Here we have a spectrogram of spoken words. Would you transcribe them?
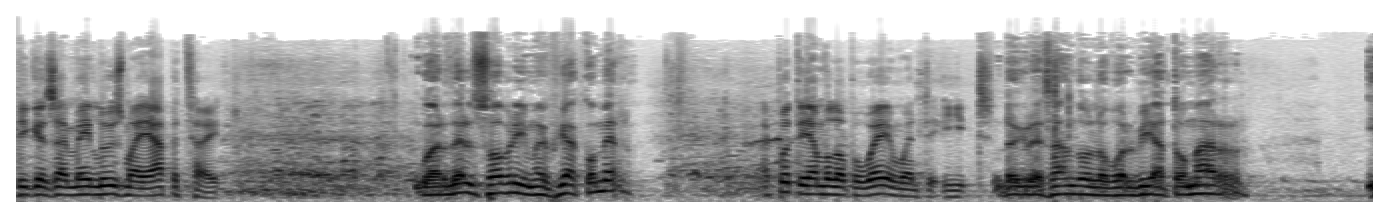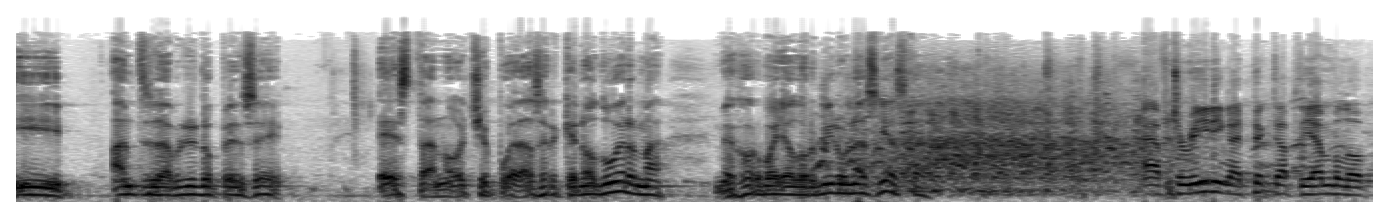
because I may lose my appetite. Guardé el sobre y me fui a comer. I put the envelope away and went to eat. Regresando lo volví a tomar y antes de abrirlo pensé, esta noche puede hacer que no duerma, mejor voy a dormir una siesta. After eating, I picked up the envelope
